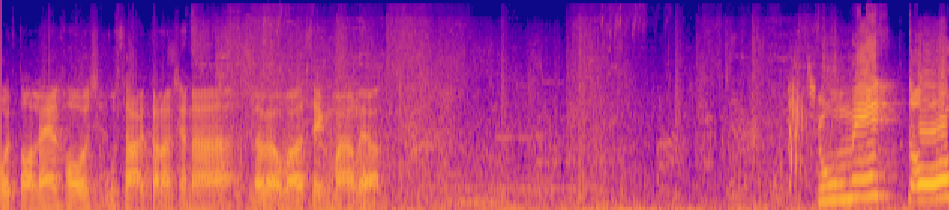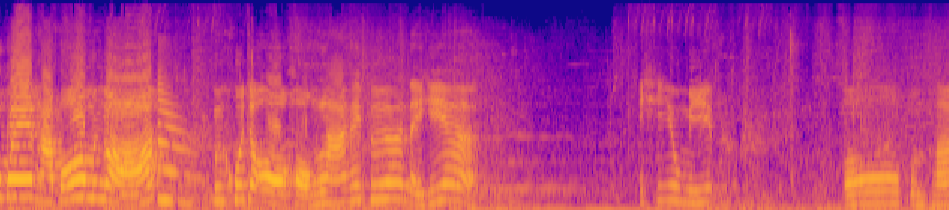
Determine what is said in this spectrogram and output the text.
อ้ตอนแรกเขาอุตส่าห์กำลังชนะ แล้วแบบว่าเซ็งมากเลยอะยูมิโตเวทหาพ่อมึงเหรอ มึงควรจะออกของล้างให้เพื่อนไอ้เหี้ยไอ้เหี้ยยูมิโอ้คุณพระ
